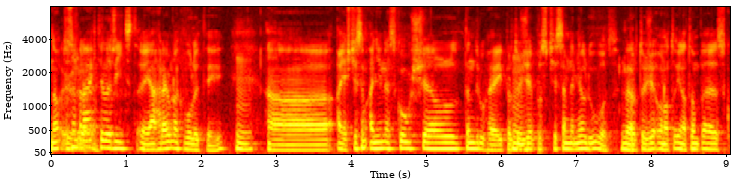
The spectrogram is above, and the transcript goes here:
No, takže... to jsem právě chtěl říct. Já hraju na Quality hmm. a, a ještě jsem ani neskoušel ten druhý, protože hmm. prostě jsem neměl důvod. Ne. Protože ono to i na tom PSK,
